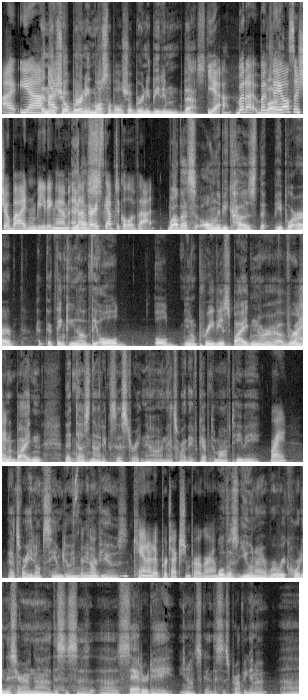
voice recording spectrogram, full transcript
I yeah. and they I- show Bernie. Most of the polls show Bernie beat him best. Yeah, but uh, but, But- they also show Biden beating him, and I'm very skeptical of that. Well, that's only because that people are they're thinking of the old, old, you know, previous Biden or a version Right. of Biden that does not exist right now, and that's why they've kept him off TV. Right. That's why you don't see him doing in interviews. Candidate protection program. Well, this you and I we're recording this here on uh, this is a, uh Saturday. You know, it's this is probably going to uh,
